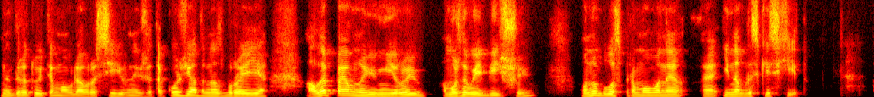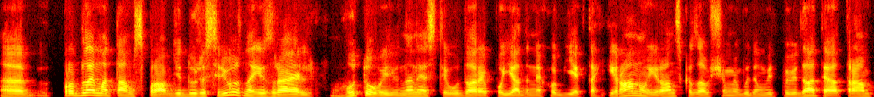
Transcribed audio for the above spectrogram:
Не дратуйте, мовляв, Росію, в них же також ядерна зброя є, але певною мірою, а можливо і більшою, воно було спрямоване е, і на Близький Схід. Е, Проблема там справді дуже серйозна. Ізраїль готовий нанести удари по ядерних об'єктах Ірану. Іран сказав, що ми будемо відповідати. А Трамп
